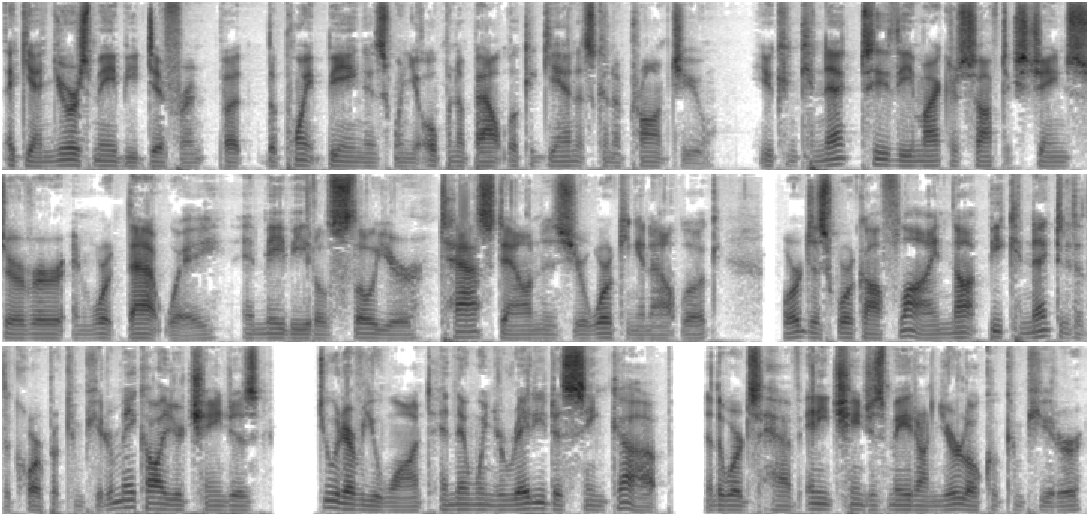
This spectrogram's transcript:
Again, yours may be different, but the point being is when you open up Outlook again, it's going to prompt you. You can connect to the Microsoft Exchange server and work that way, and maybe it'll slow your tasks down as you're working in Outlook, or just work offline, not be connected to the corporate computer, make all your changes, do whatever you want, and then when you're ready to sync up, in other words, have any changes made on your local computer,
